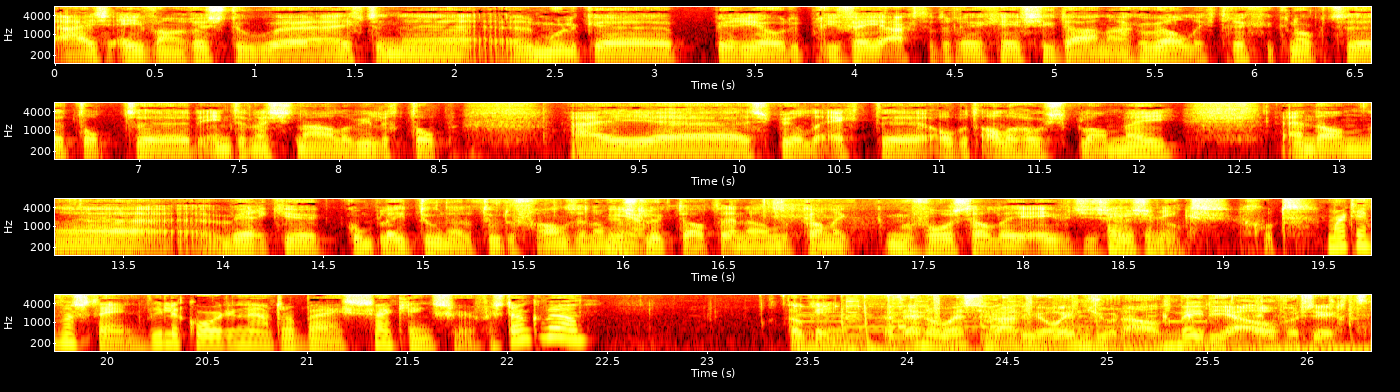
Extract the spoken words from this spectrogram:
hij is even aan rust toe. Hij heeft een, een, moeilijke periode privé achter de rug. Heeft zich daarna geweldig teruggeknokt tot de internationale wielertop. Hij uh, speelde echt uh, op het allerhoogste plan mee. En dan uh, werk je compleet toe naar de Tour de France en dan mislukt ja. dat. En dan kan ik me voorstellen dat je eventjes Even niks. Goed. Martin van Steen, wielercoördinator bij Cycling Service. Dank u wel. Oké. Okay. Het NOS Radio en Journal Media Overzicht.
